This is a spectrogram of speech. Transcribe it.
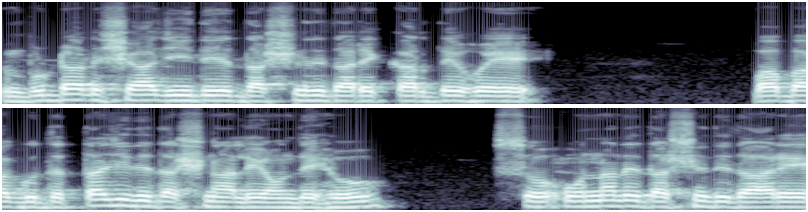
ਬੁੱਢਾ ਸ਼ਾਹ ਜੀ ਦੇ ਦਰਸ਼ਨ ਦਿਦਾਰੇ ਕਰਦੇ ਹੋਏ ਬਾਬਾ ਗੁਰਦਿੱਤਾ ਜੀ ਦੇ ਦਰਸ਼ਨਾਂ ਲਈ ਆਉਂਦੇ ਹੋ, ਸੋ ਉਹਨਾਂ ਦੇ ਦਰਸ਼ਨ ਦਿਦਾਰੇ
